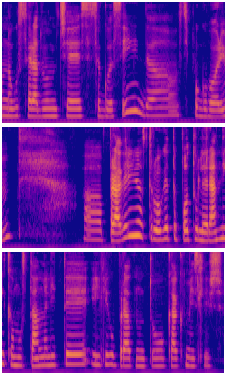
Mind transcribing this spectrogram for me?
много се радвам, че се съгласи да си поговорим. А, прави ли астрологията по-толерантни към останалите или обратното? Как мислиш?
